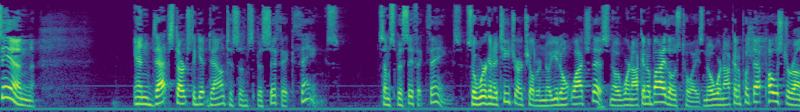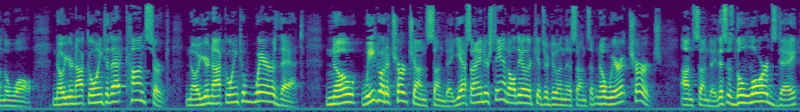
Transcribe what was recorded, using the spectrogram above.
sin. And that starts to get down to some specific things. Some specific things. So we're going to teach our children no, you don't watch this. No, we're not going to buy those toys. No, we're not going to put that poster on the wall. No, you're not going to that concert. No, you're not going to wear that. No, we go to church on Sunday. Yes, I understand all the other kids are doing this on Sunday. No, we're at church on Sunday. This is the Lord's Day.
